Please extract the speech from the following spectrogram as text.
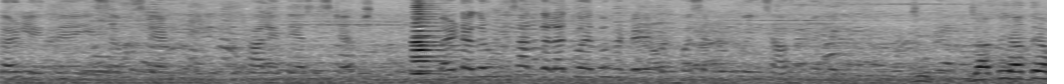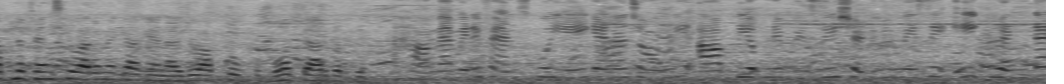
कर लेते हैं ये सब स्टेप उठा लेते हैं ऐसे स्टेप्स बट अगर उनके साथ गलत हुआ है तो हंड्रेड परसेंट उनको इंसाफ मिलेगा। जी जाते जाते अपने फ्रेंड्स के बारे में क्या कहना है जो आपको बहुत प्यार करते हैं? हाँ मैं मेरे फैंस को यही कहना चाहूँगी आप भी अपने बिज़ी शेड्यूल में से एक घंटा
